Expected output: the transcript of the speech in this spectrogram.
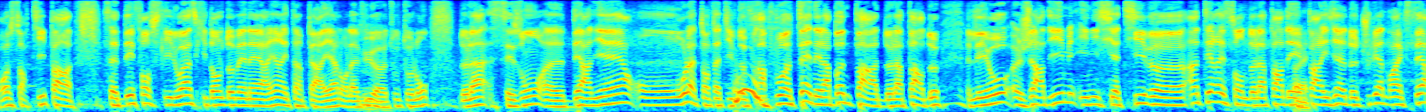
ressorti par cette défense lilloise qui dans le domaine aérien est impériale. On l'a vu tout au long de la saison dernière. On la tentative de frappe lointaine et la bonne parade de la part de Léo Initiative euh, intéressante de la part des Ouais. Parisiens et de Julian Draxler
